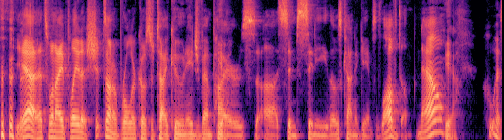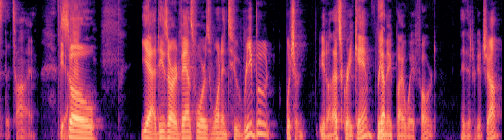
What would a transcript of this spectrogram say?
yeah, that's when I played a shit ton of Roller Coaster Tycoon, Age of Empires, uh, Sim City, those kind of games. Loved them. Now, Yeah. who has the time? Yeah. So, yeah, these are Advance Wars one and two reboot, which are you know that's a great game. Yep. Remake by WayForward. They did a good job.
